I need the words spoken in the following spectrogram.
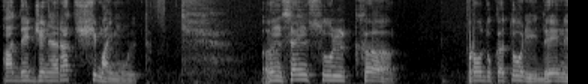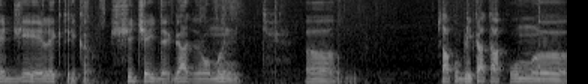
a degenerat și mai mult. În sensul că producătorii de energie electrică și cei de gaz români uh, s-a publicat acum, uh,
